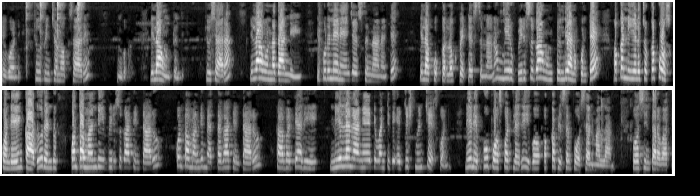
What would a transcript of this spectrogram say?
ఇగోండి చూపించాము ఒకసారి. ఇంకో ఇలా ఉంటుంది. చూసారా? ఇలా ఉన్నదాన్ని ఇప్పుడు నేను ఏం చేస్తున్నానంటే ఇలా కుక్కర్లోకి పెట్టేస్తున్నాను. మీరు బిరుసుగా ఉంటుంది అనుకుంటే ఒక నీళ్ళ చుక్క పోసుకోండి. ఏం కాదు రెండు కొంతమంది బిరుసుగా తింటారు కొంతమంది మెత్తగా తింటారు. కాబట్టి అది నీళ్ళని అనేటువంటిది అడ్జస్ట్మెంట్ చేసుకోండి. నేను ఎక్కువ పోసుకోవట్లేదు ఇగో ఒక్క పిసరు పోసాను మళ్ళా. పోసిన తర్వాత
